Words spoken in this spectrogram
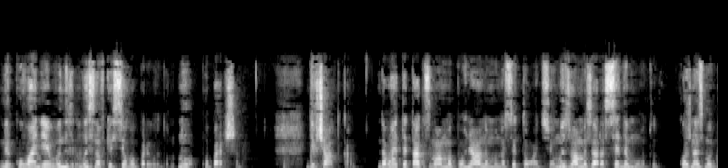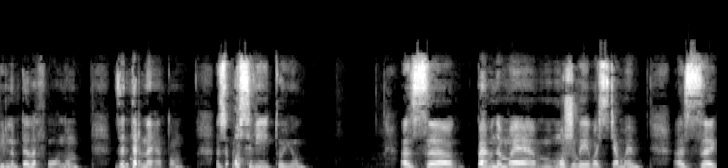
міркування і висновки з цього приводу. Ну, по-перше, дівчатка, давайте так з вами поглянемо на ситуацію. Ми з вами зараз сидимо тут, кожна з мобільним телефоном, з інтернетом, з освітою, з певними можливостями, з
